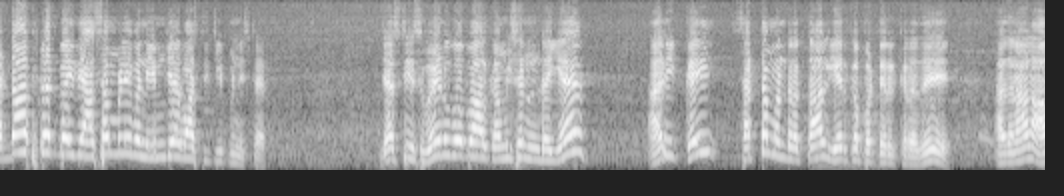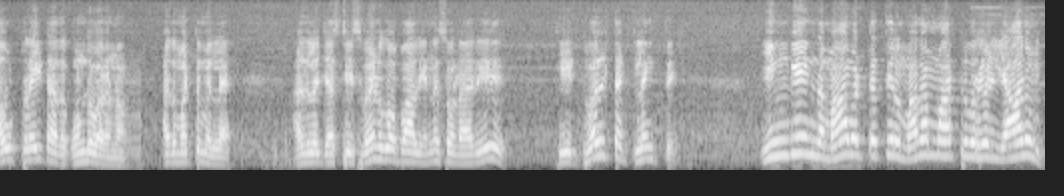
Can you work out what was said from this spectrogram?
adopted by the assembly when MGR was the chief minister justice Venugopal கமிஷனுடைய அறிக்கை சட்டமன்றத்தால் ஏற்கப்பட்டிருக்கிறது. அதனால் அவுட் ரைட் அதை கொண்டு வரணும். அது மட்டுமில்ல. அதில் ஜஸ்டிஸ் வேணுகோபால் என்ன சொல்கிறாரு ஹி டுவெல்த் அட் லெங்க்த் இங்கு இந்த மாவட்டத்தில் மதம் மாற்றுவர்கள் யாரும்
